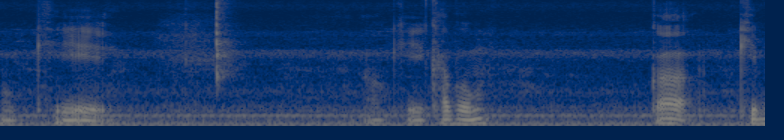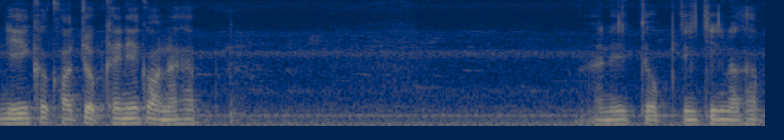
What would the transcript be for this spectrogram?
โอเค โอเค ครับผม ก็คลิปนี้ก็ขอจบแค่นี้ก่อนนะครับ อันนี้จบจริง ๆ แล้วครับ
